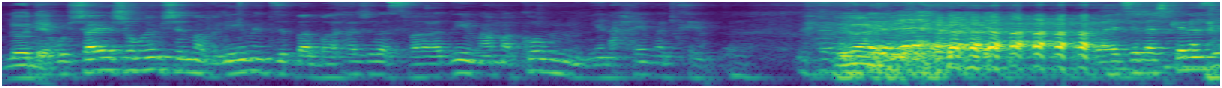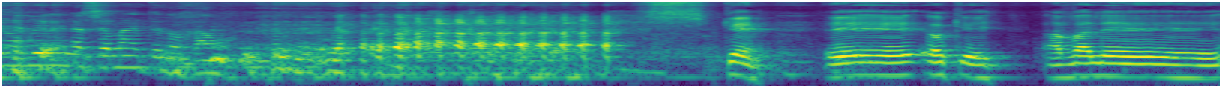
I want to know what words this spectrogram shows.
לא יודע. בירושה יש אומרים שמבליעים את זה בברכה של הספרדים, המקום ינחם אתכם. אבל אצל אשכנזים אומרים מן השמיים תנוחמו. כן, אה, אוקיי, אבל אה,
